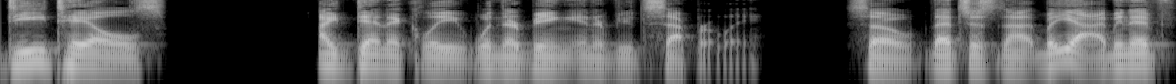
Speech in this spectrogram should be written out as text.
details identically when they're being interviewed separately. So that's just not. But yeah, I mean if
